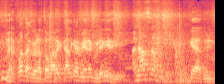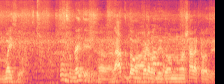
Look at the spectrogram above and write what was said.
তুমি আর কথা কই না তোমার কালকে আমি এখানে ঘুরে গেছি। আমি আসলাম না তো। কে তুমি ঘুমাইছো? কোন শুন রাইতে? হ্যাঁ রাত তখন কটা বাজে? তখন সাড়ে আটটা বাজে।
